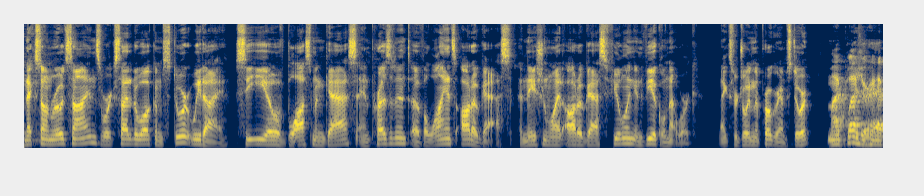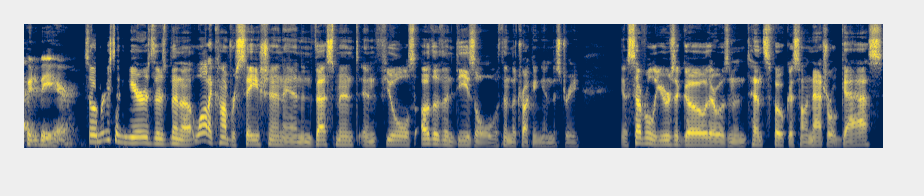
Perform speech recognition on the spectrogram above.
Next on Road Signs, we're excited to welcome Stuart Weidie, CEO of Blossman Gas and President of Alliance Autogas, a nationwide auto gas fueling and vehicle network. Thanks for joining the program, Stuart. My pleasure. Happy to be here. So, in recent years, there's been a lot of conversation and investment in fuels other than diesel within the trucking industry. You know, several years ago, there was an intense focus on natural gas,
